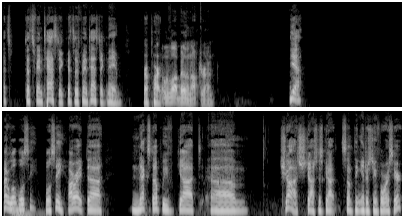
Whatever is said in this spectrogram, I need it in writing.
That's that's fantastic. That's a fantastic name for a part. A lot better than Opteron. Yeah. All right. Well, we'll see. We'll see. All right. Uh, next up, we've got um, Josh. Josh has got something interesting for us here.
